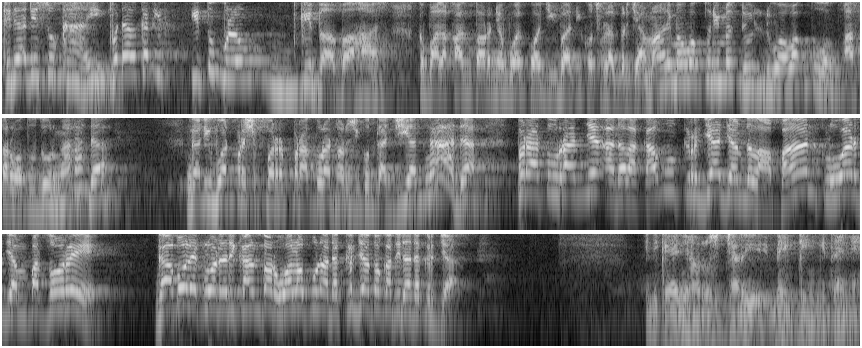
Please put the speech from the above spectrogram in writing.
Tidak disukai, padahal kan itu belum kita bahas. Kepala kantornya buat kewajiban ikut sholat berjamaah lima waktu di masjid, dua waktu, waktu asar, waktu zuhur nggak ada. Nggak dibuat per, per, peraturan harus ikut kajian, nggak ada. Peraturannya adalah kamu kerja jam 8, keluar jam 4 sore. Nggak boleh keluar dari kantor walaupun ada kerja atau tidak ada kerja. Ini kayaknya harus cari backing kita ini.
